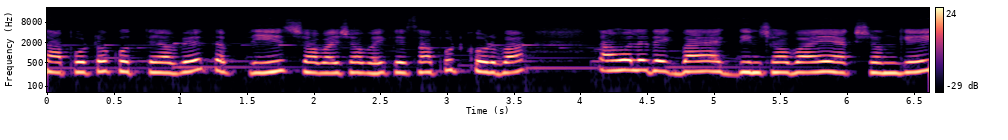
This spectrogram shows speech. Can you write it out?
সাপোর্টও করতে হবে। তা প্লিজ সবাই সবাইকে সাপোর্ট করবা। তাহলে দেখবা একদিন সবাই একসঙ্গেই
